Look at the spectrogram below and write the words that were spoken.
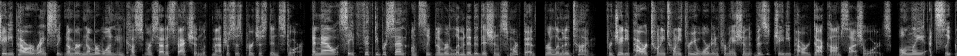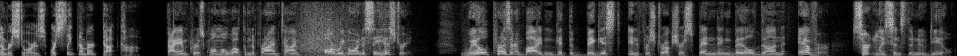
JD Power ranks Sleep Number number 1 in customer satisfaction with mattresses purchased in-store. And now, save 50% on Sleep Number limited edition smart beds for a limited time. For JD Power 2023 award information, visit jdpower.com/awards. Only at Sleep Number stores or sleepnumber.com. I am Chris Cuomo. Welcome to Prime Time. Are we going to see history? Will President Biden get the biggest infrastructure spending bill done ever, certainly since the New Deal?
